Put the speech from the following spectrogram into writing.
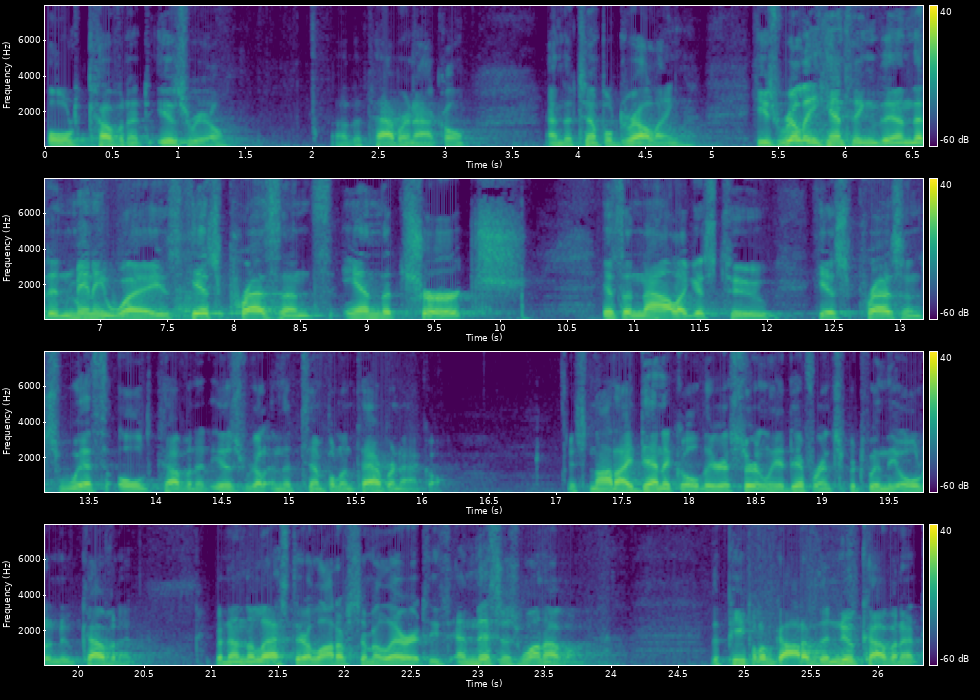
Old Covenant Israel, uh, the tabernacle, and the temple dwelling, he's really hinting then that in many ways his presence in the church is analogous to his presence with Old Covenant Israel in the temple and tabernacle. It's not identical. There is certainly a difference between the Old and New Covenant. But nonetheless, there are a lot of similarities, and this is one of them. The people of God of the New Covenant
